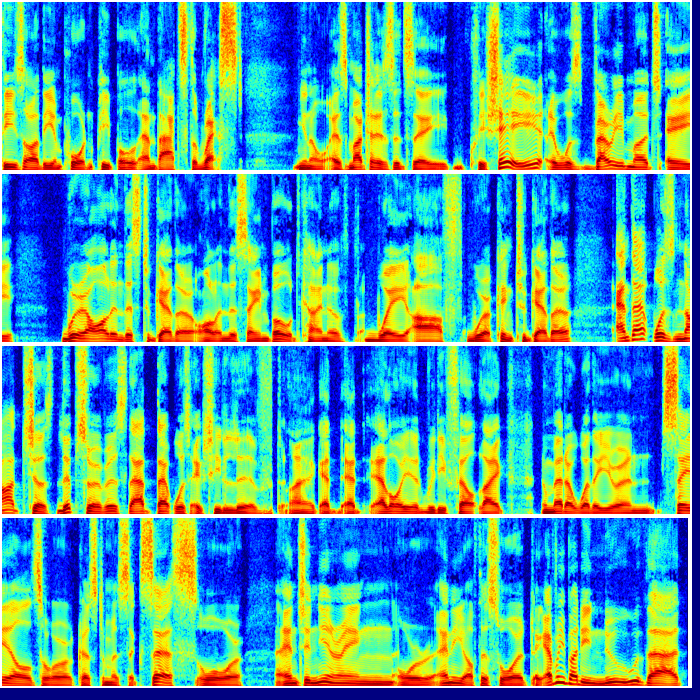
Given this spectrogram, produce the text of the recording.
these are the important people and that's the rest. You know, as much as it's a cliche, it was very much a we're all in this together, all in the same boat kind of way of working together. And that was not just lip service, that that was actually lived. Like at, at Alloy, it really felt like no matter whether you're in sales or customer success or engineering or any of the sort, everybody knew that,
